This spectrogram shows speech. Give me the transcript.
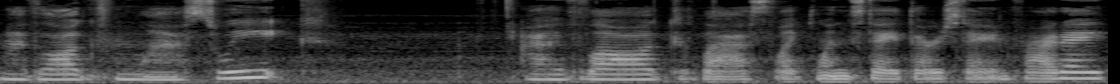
my vlog from last week. I vlogged last like Wednesday, Thursday, and Friday.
